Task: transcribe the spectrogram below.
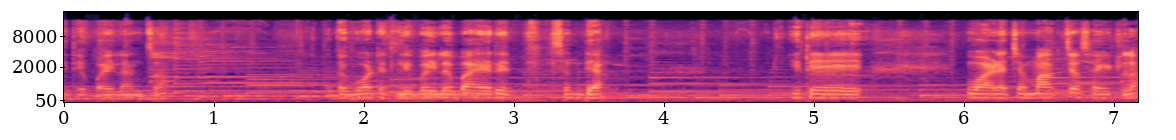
इथे बैलांचा. आता गोठ्यातली बैल बाहेर आहेत सध्या. इथे वाड्याच्या मागच्या साईडला.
